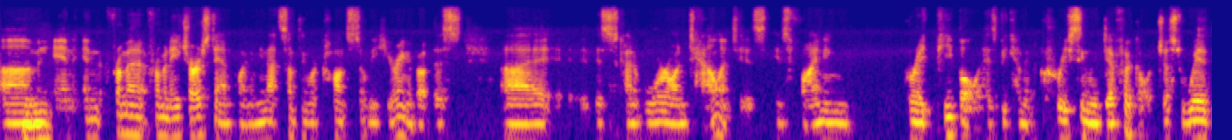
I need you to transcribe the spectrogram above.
Um, mm-hmm. And and from a from an HR standpoint, I mean that's something we're constantly hearing about this uh, this kind of war on talent is is finding great people has become increasingly difficult just with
